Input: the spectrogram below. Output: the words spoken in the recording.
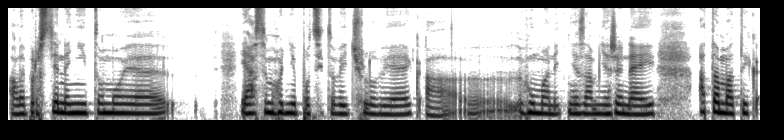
ale prostě není to moje já jsem hodně pocitový člověk a uh, humanitně zaměřený a ta matika,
